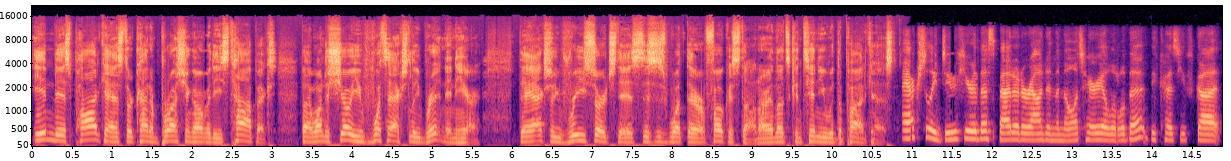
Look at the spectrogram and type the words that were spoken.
in this podcast, they're kind of brushing over these topics, but I wanted to show you what's actually written in here. They actually researched this. This is what they're focused on. All right, let's continue with the podcast. I actually do hear this batted around in the military a little bit because you've got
